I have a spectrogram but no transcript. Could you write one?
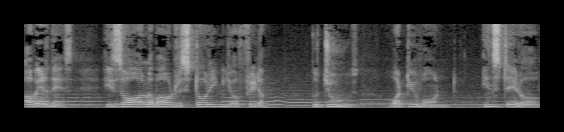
Awareness is all about restoring your freedom to choose what you want instead of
